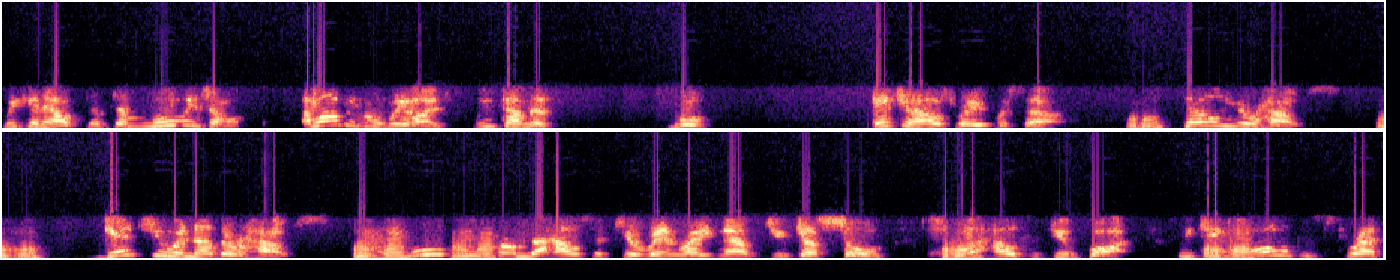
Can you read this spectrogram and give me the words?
we can help them if they're moving somewhere. A lot of people don't realize we've done this. We'll get your house ready for sale, Mhm. sell your house, Mhm. get you another house. Mhm. Move you Mhm. from the house that you're in right now that you just sold to the Mhm. house that you bought. We take Mhm. all of the stress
